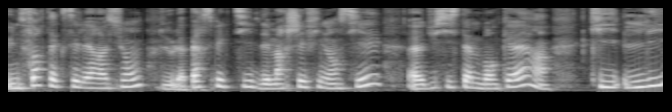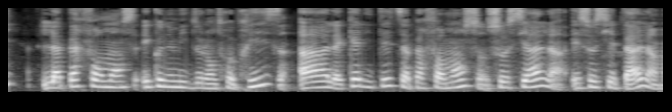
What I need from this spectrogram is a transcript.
une forte accélération de la perspective des marchés financiers euh, du système bancaire qui lie la performance économique de l'entreprise à la qualité de sa performance sociale et sociétale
